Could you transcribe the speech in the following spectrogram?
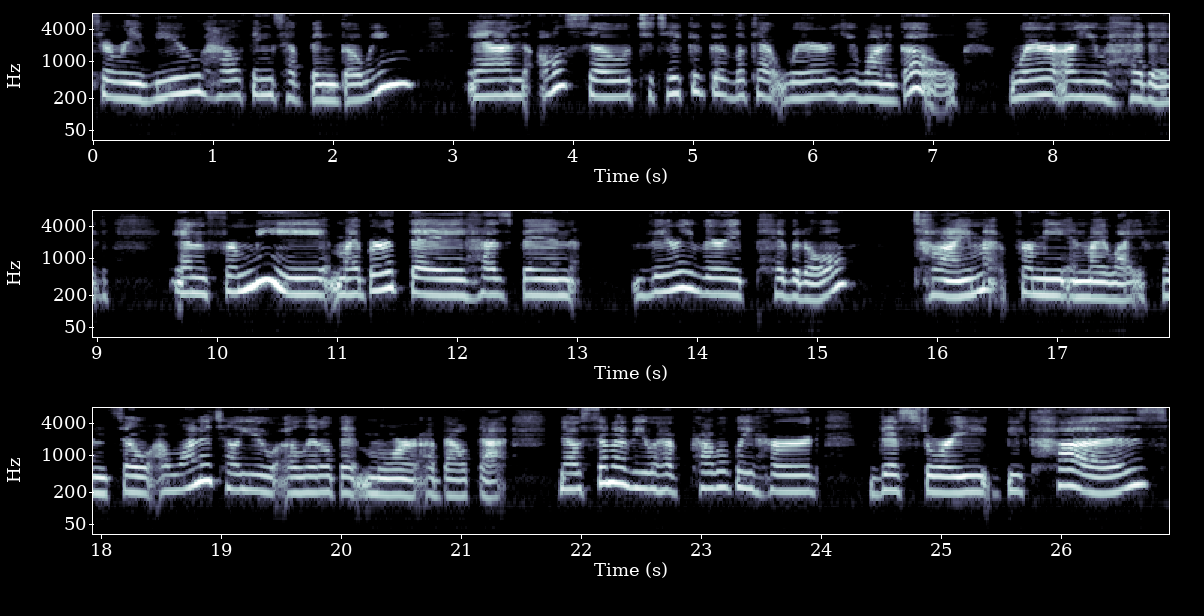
to review how things have been going and also to take a good look at where you want to go. Where are you headed? And for me, my birthday has been very, very pivotal time for me in my life. And so I want to tell you a little bit more about that. Now, some of you have probably heard this story because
